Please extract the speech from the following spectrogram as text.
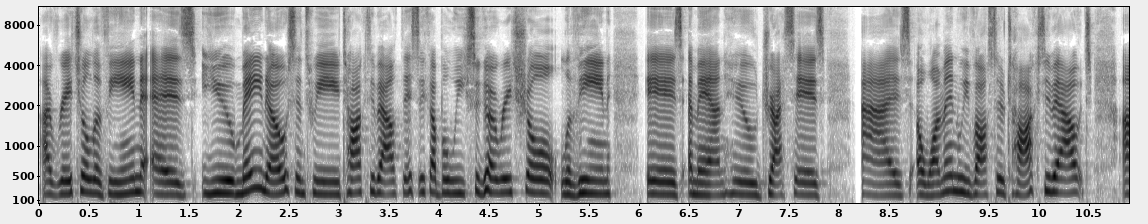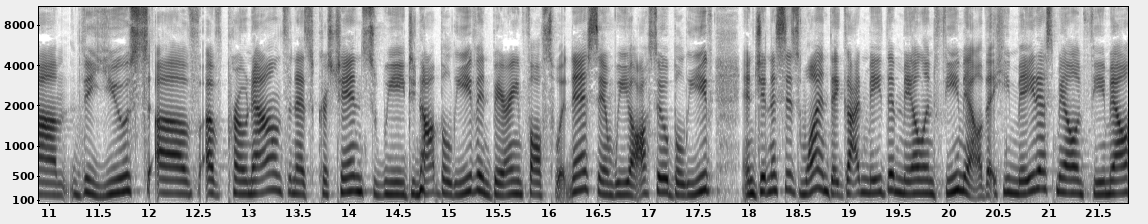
uh, Rachel Levine. As you may know, since we talked about this a couple weeks ago, Rachel Levine is a man who dresses as a woman. We've also talked about um, the use of, of pronouns. And as Christians, we do not believe in bearing false witness. And we also believe in Genesis 1 that God made them male and female, that He made us male and female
